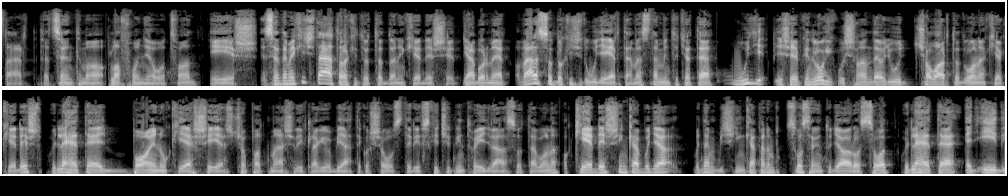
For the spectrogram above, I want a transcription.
tehát szerintem a plafonja ott van, és szerintem egy kicsit átalakítottad Dani kérdését, Gábor, mert a válaszodból kicsit úgy értelmeztem, mint hogyha te úgy, és egyébként logikus van, de hogy úgy csavartad volna ki a kérdést, hogy lehet-e egy bajnoki esélyes csapat második legjobb játékos Austin Reeves, kicsit, mintha így válaszoltál volna. A kérdés inkább ugye vagy nem is inkább, hanem szó szerint ugye arról szól, hogy lehet-e egy AD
